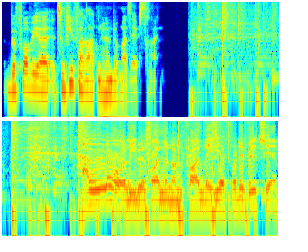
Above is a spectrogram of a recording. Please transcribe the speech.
bevor wir zu viel verraten, hören wir mal selbst rein. Hallo, liebe Freundinnen und Freunde hier vor dem Bildschirm.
